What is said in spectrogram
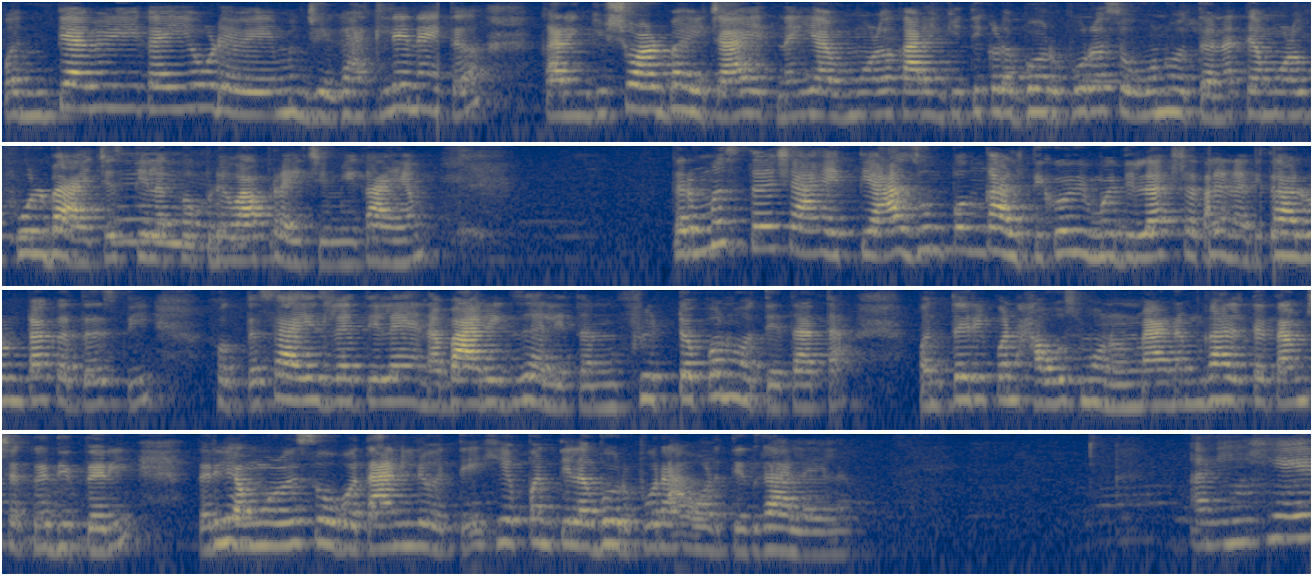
पण त्यावेळी काही एवढे वेळ म्हणजे घातले नाहीत कारण की शॉर्ट बाईचे आहेत ना यामुळं कारण की तिकडं भरपूर असं ऊन होतं ना त्यामुळं फुल बाहायचेच तिला कपडे वापरायचे मी कायम. तर मस्त अशा आहेत ती. अजून पण घालती कधी मध्ये लक्षात आलं ना ती घालून टाकत असती. फक्त साईजला तिला आहे ना बारीक झाली तर फिट्ट पण होते आता. पण तरी पण हाऊस म्हणून मॅडम घालतात आमच्या कधीतरी. तर ह्यामुळे सोबत आणले होते. हे पण तिला भरपूर आवडतात घालायला. आणि हे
